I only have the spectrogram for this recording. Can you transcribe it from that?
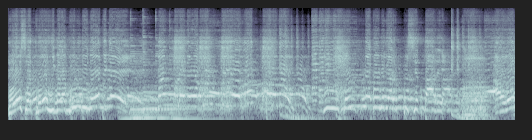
ದೇಶದ್ರೋಹಿಗಳ ಮುಂದಿನೇ ಈ ಅವರ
